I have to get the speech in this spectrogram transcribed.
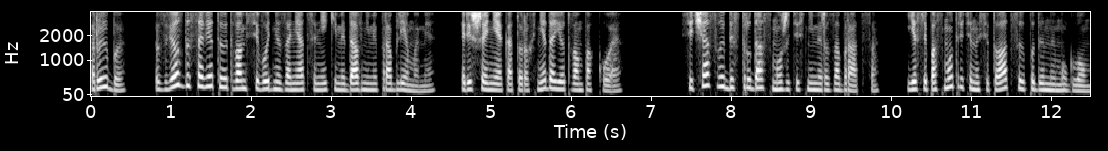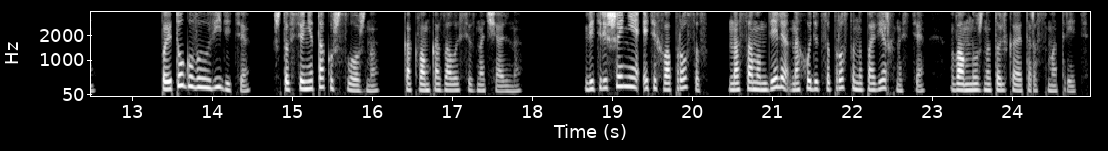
Рыбы. Звезды советуют вам сегодня заняться некими давними проблемами, решение которых не дает вам покоя. Сейчас вы без труда сможете с ними разобраться, если посмотрите на ситуацию под иным углом. По итогу вы увидите, что все не так уж сложно, как вам казалось изначально. Ведь решение этих вопросов на самом деле находится просто на поверхности, вам нужно только это рассмотреть.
